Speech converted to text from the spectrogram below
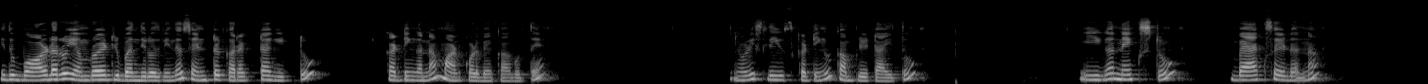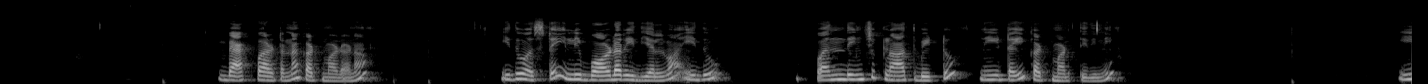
ಇದು ಬಾರ್ಡರು ಎಂಬ್ರಾಯ್ಡ್ರಿ ಬಂದಿರೋದ್ರಿಂದ ಸೆಂಟ್ರ್ ಕರೆಕ್ಟಾಗಿ ಇಟ್ಟು ಕಟ್ಟಿಂಗನ್ನು ಮಾಡ್ಕೊಳ್ಬೇಕಾಗುತ್ತೆ. ನೋಡಿ ಸ್ಲೀವ್ಸ್ ಕಟ್ಟಿಂಗು ಕಂಪ್ಲೀಟ್ ಆಯಿತು. ಈಗ ನೆಕ್ಸ್ಟು ಬ್ಯಾಕ್ ಸೈಡನ್ನು ಬ್ಯಾಕ್ ಪಾರ್ಟನ್ನು ಕಟ್ ಮಾಡೋಣ. ಇದು ಅಷ್ಟೇ, ಇಲ್ಲಿ ಬಾರ್ಡರ್ ಇದೆಯಲ್ವ? ಇದು ಒಂದು ಇಂಚು ಕ್ಲಾತ್ ಬಿಟ್ಟು ನೀಟಾಗಿ ಕಟ್ ಮಾಡ್ತಿದ್ದೀನಿ. ಈ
